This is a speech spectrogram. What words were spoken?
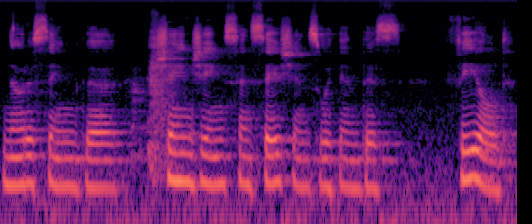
Noticing the changing sensations within this field.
